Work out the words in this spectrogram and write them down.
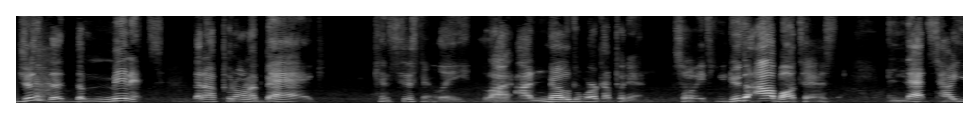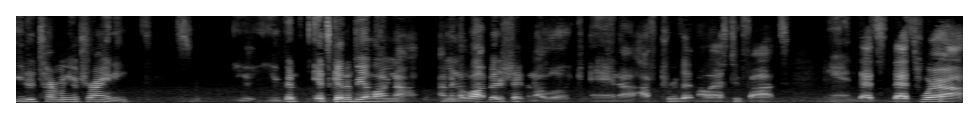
just the the minutes that I put on a bag consistently. Like I know the work I put in. So if you do the eyeball test, and that's how you determine your training, you you're good. It's gonna be a long night. I'm in a lot better shape than I look, and uh, I've proved that my last two fights. And that's that's where I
